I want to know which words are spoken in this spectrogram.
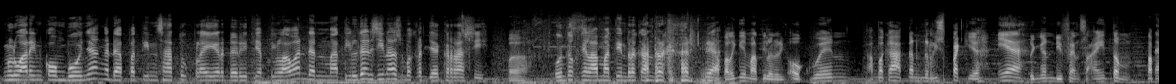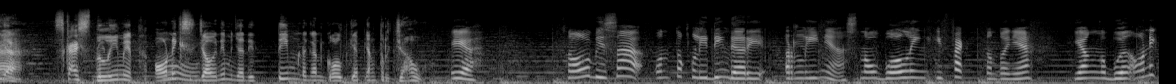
ngeluarin kombonya, ngedapetin satu player dari tiap tim lawan dan Matilda di sini harus bekerja keras sih Bah, untuk nyelamatin ya, rekan-rekannya. apalagi Matilda dari Ogwen, apakah akan nge-respect ya Iya. dengan defense item? Tapi Nah. ya, sky's the limit. Onyx Oh. sejauh ini menjadi tim dengan gold gap yang terjauh. Iya. Selalu bisa untuk leading dari early-nya, snowballing effect tentunya yang ngebuat Onyx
